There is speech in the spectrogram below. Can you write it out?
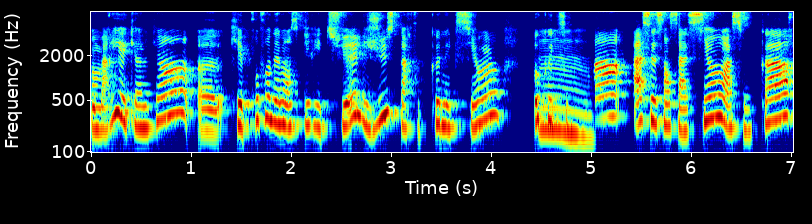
mon mari est quelqu'un euh, qui est profondément spirituel, juste par cette connexion au quotidien Mm. à ses sensations, à son corps.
